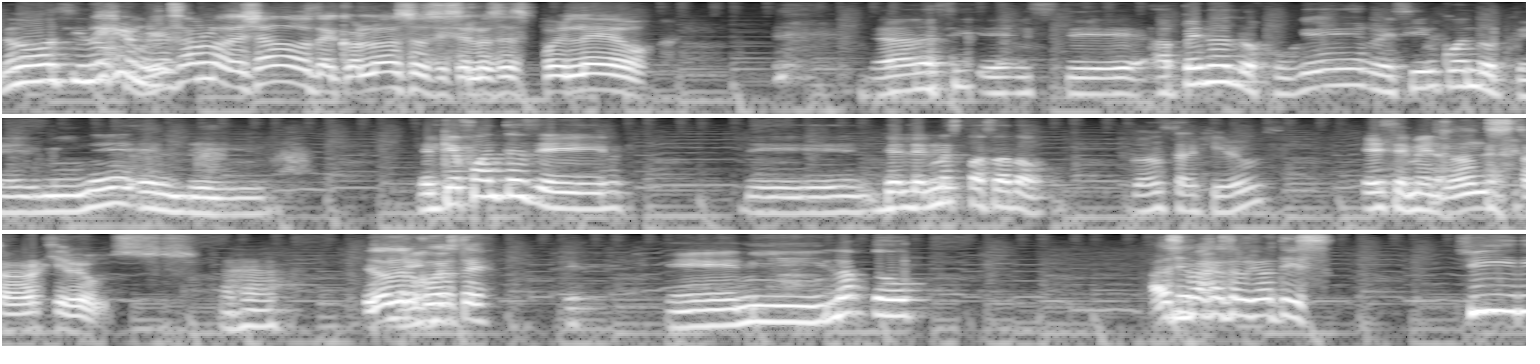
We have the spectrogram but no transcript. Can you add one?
No, sí lo Déjenme, jugué. les hablo de Shadow of the Colossus y se los spoileo. Ah, sí, este, apenas lo jugué recién cuando terminé el de... El que fue antes de... de- del del mes pasado. Gunstar Heroes. Ese menos. Gunstar Heroes. Ajá. ¿Y dónde lo jugaste? En mi laptop. Ah, sí, bajaste el gratis. Sí,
